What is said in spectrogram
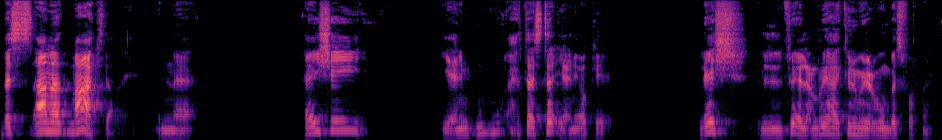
بس أنا معك ترى يعني. إن أي شيء يعني حتى است... يعني okay. ليش الفئة العمرية هاي كلهم يلعبون بس فورتنايت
